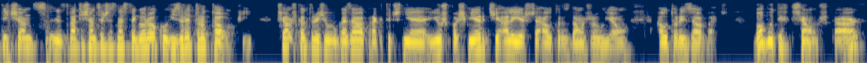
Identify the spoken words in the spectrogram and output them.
tysiąc, z 2016 roku i z Retrotopii. Książka, która się ukazała praktycznie już po śmierci, ale jeszcze autor zdążył ją autoryzować. W obu tych książkach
